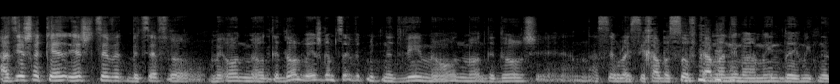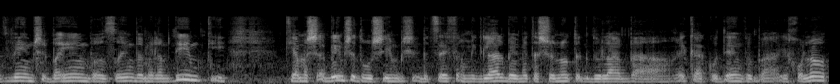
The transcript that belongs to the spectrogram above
אז יש, רק, יש צוות בית ספר מאוד מאוד גדול, ויש גם צוות מתנדבים מאוד מאוד גדול, שנעשה אולי שיחה בסוף כמה אני מאמין במתנדבים שבאים ועוזרים ומלמדים, כי, כי המשאבים שדרושים בשביל בית ספר, בגלל באמת השונות הגדולה ברקע הקודם וביכולות,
